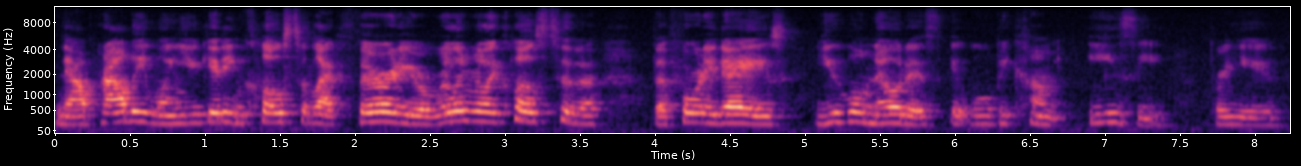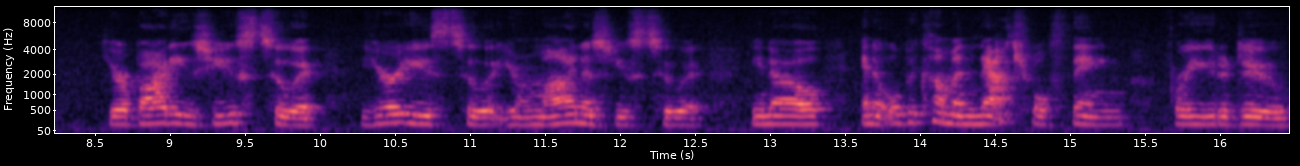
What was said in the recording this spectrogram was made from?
Now probably when you're getting close to like 30 or really, really close to the, the 40 days, you will notice it will become easy for you. Your body's used to it. You're used to it. Your mind is used to it, you know, and it will become a natural thing for you to do.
